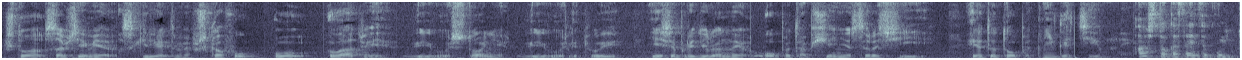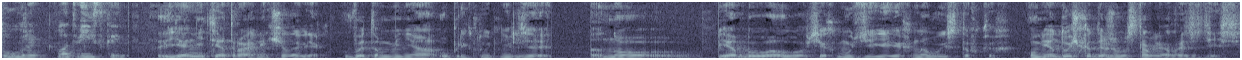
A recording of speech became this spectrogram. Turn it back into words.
что со всеми скелетами в шкафу у Латвии и у Эстонии, и у Литвы есть определенный опыт общения с Россией. И этот опыт негативный. А что касается культуры латвийской? Я не театральный человек. В этом меня упрекнуть нельзя. Но я бывал во всех музеях, на выставках. У меня дочка даже выставлялась здесь.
